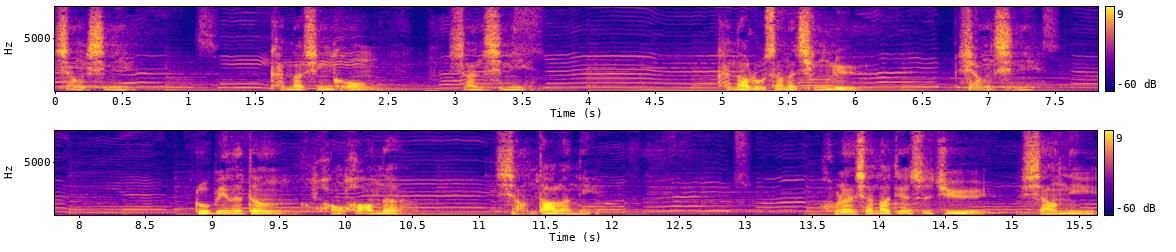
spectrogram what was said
想起你；看到星空，想起你；看到路上的情侣，想起你；路边的灯黄黄的，想到了你。忽然想到电视剧《想你》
